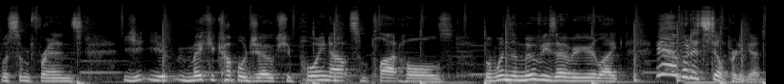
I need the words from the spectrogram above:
with some friends. You, you make a couple jokes, you point out some plot holes, but when the movie's over, you're like, yeah, but it's still pretty good.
